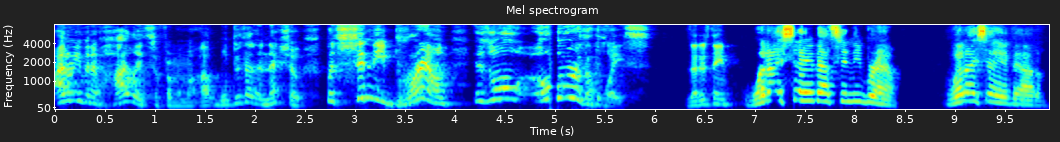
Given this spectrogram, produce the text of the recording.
I don't even have highlights from him. Uh, we'll do that in the next show. But Sydney Brown is all over the place. Is that his name? what I say about Sydney Brown. What I say about him.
